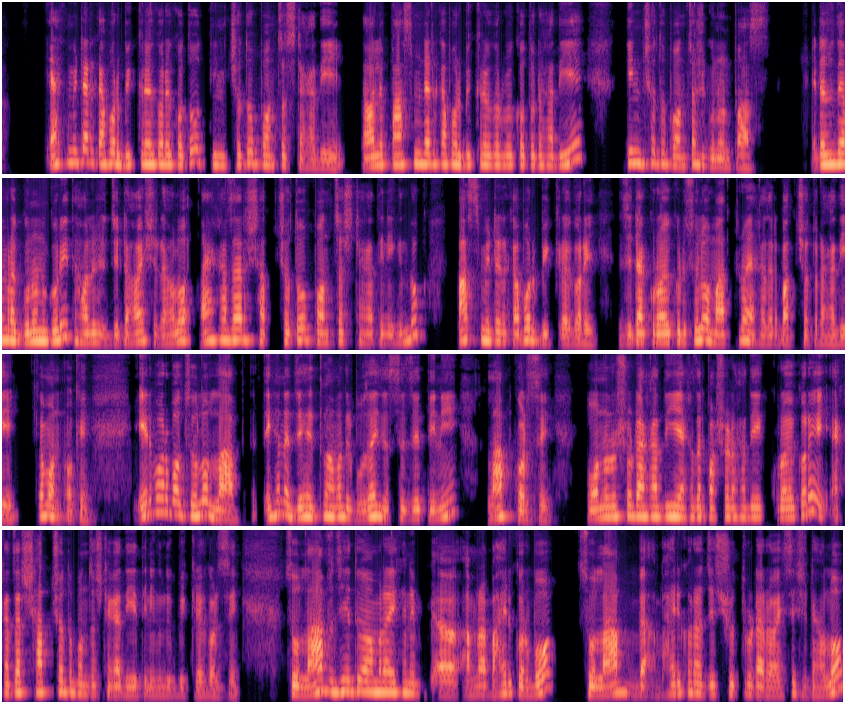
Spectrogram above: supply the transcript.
১ মিটার কাপড় বিক্রয় করে কত? ৳৩৫০ দিয়ে। তাহলে পাঁচ মিটার কাপড় বিক্রয় করবে কত টাকা দিয়ে? ৩৫০ গুণন ৫। এটা যদি আমরা গুণন করি তাহলে যেটা হয় সেটা হলো ৳১,৭৫০ তিনি কিন্তু পাঁচ মিটার কাপড় বিক্রয় করে। যেটা ক্রয় করেছিল মাত্র ৳১,৫০০ দিয়ে। কেমন? ওকে। এরপর বলছে হলো লাভ। এখানে যেহেতু আমাদের বোঝাই যাচ্ছে যে তিনি লাভ করছে। ৳১৫০০ দিয়ে ৳১,৫০০ দিয়ে ক্রয় করে ৳১,৭৫০ দিয়ে তিনি কিন্তু বিক্রয় করছে। সো লাভ যেহেতু আমরা এখানে আমরা বাহির করব। সো লাভ বাহির করার যে সূত্রটা রয়েছে সেটা হলো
